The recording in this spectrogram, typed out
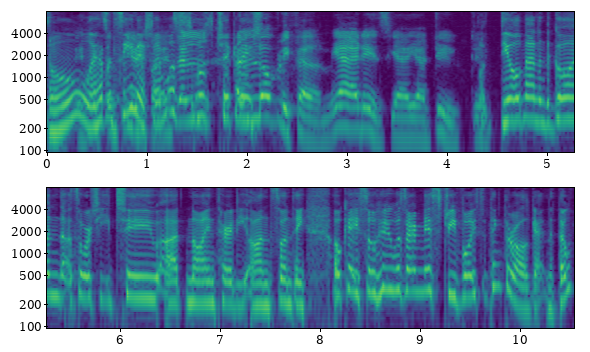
Oh, I haven't seen it. I must- it's a, must check it a out. lovely film. Yeah, it is. Yeah, yeah. Do do. The Old Man and the Gun. That's RTÉ2 at nine thirty on Sunday. Okay, so who was our mystery voice? I think they're all getting it though.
